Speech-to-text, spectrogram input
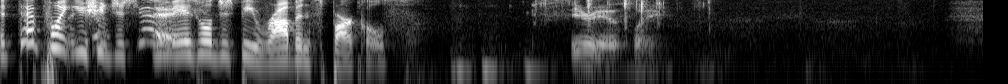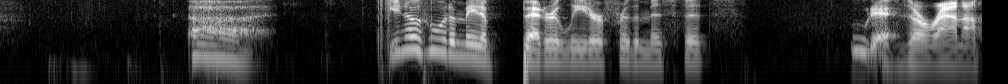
at that point you should just you may as well just be Robin Sparkles. Seriously. Ah. You know who would have made a better leader for the Misfits? Who that? Zarana.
